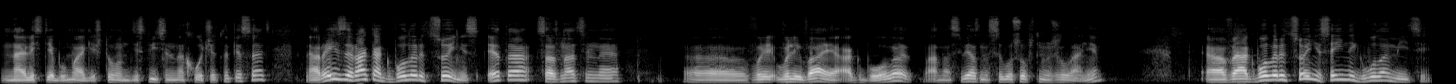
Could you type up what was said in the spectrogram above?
на листе бумаги, что он действительно хочет написать. А рейзер акбола рецойнис – это сознательная э, волевая акбола, она связана с его собственным желанием. А в акбола рецойнис эйны гвуламити.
